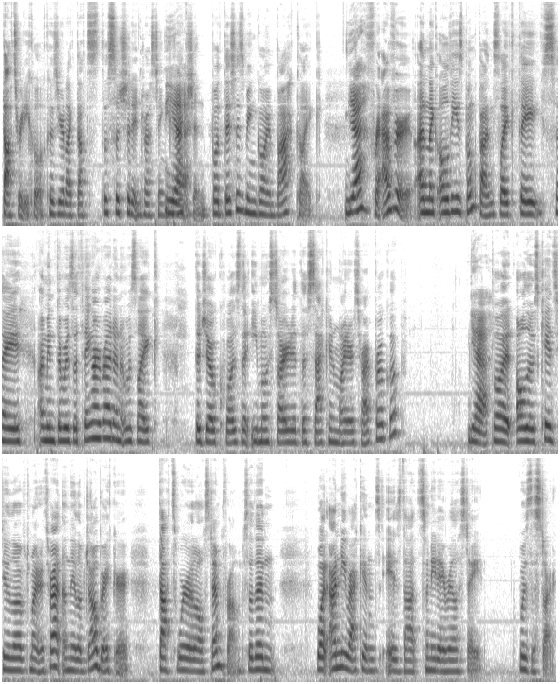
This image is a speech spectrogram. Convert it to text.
that's really cool because you're like, that's that's such an interesting Yeah. connection. But this has been going back like yeah forever, and like all these punk bands, like they say, I mean, there was a thing I read, and it was like, the joke was that emo started the second Minor Threat broke up. yeah But all those kids who loved Minor Threat and they loved Jawbreaker, that's where it all stemmed from. So then what Andy reckons is that Sunny Day Real Estate was the start.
